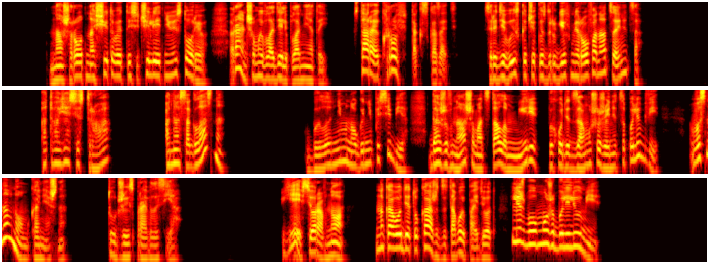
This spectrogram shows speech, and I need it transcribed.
Наш род насчитывает тысячелетнюю историю. Раньше мы владели планетой. Старая кровь, так сказать. Среди выскочек из других миров она ценится». «А твоя сестра? Она согласна?» Было немного не по себе. Даже в нашем отсталом мире выходят замуж и женятся по любви. В основном, конечно. Тут же исправилась я. Ей все равно. На кого дед укажет, за того и пойдет, лишь бы у мужа были люмии.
